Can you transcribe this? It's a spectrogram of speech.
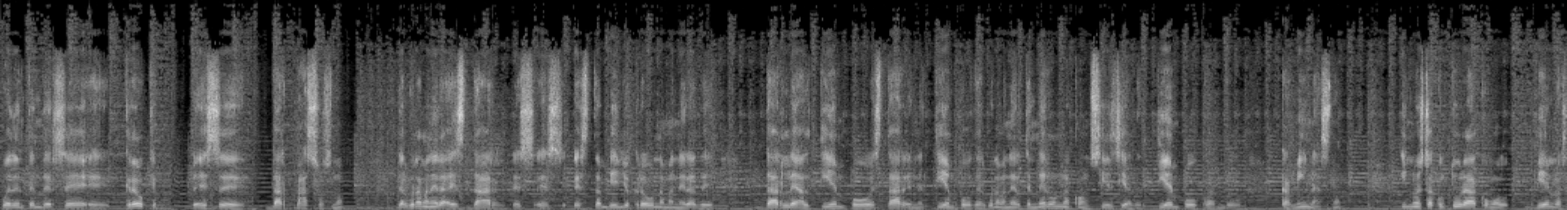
puede entenderse, eh, creo que es eh, dar pasos, ¿no? De alguna manera es dar, es, es, es también yo creo una manera de, darle al tiempo, estar en el tiempo, de alguna manera, tener una conciencia del tiempo cuando caminas, ¿no? Y nuestra cultura, como bien lo has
